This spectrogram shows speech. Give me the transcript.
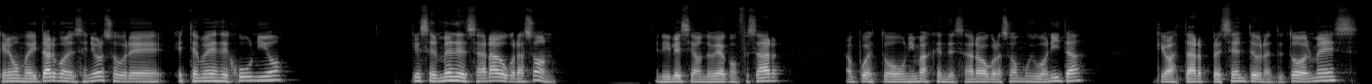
Queremos meditar con el Señor sobre este mes de junio, que es el mes del Sagrado Corazón. En la iglesia donde voy a confesar han puesto una imagen del Sagrado Corazón muy bonita, que va a estar presente durante todo el mes.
